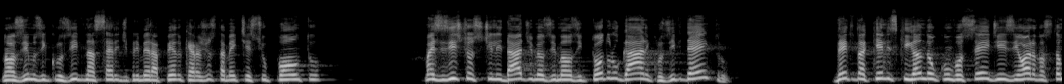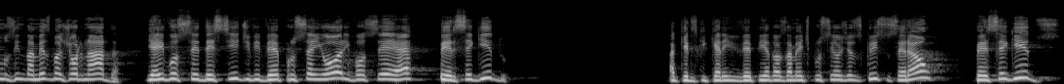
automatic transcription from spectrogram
Nós vimos, inclusive, na série de 1 Pedro, que era justamente esse o ponto. Mas existe hostilidade, meus irmãos, em todo lugar, inclusive dentro dentro daqueles que andam com você e dizem: Olha, nós estamos indo na mesma jornada. E aí você decide viver para o Senhor e você é perseguido. Aqueles que querem viver piedosamente para o Senhor Jesus Cristo serão perseguidos.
